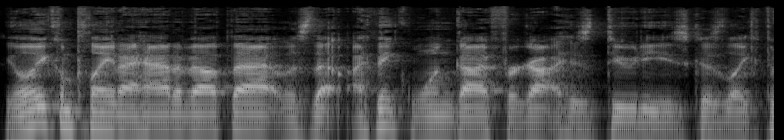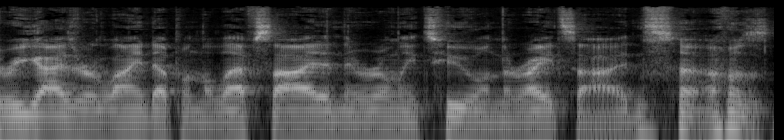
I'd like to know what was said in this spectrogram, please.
The only complaint I had about that was that I think one guy forgot his duties because like three guys were lined up on the left side and there were only two on the right side. So I was,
